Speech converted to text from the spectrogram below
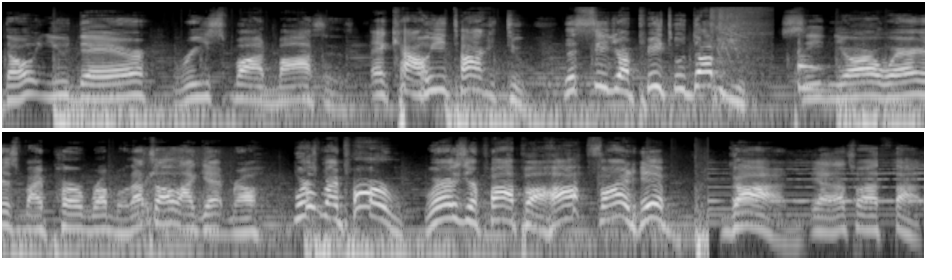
Don't you dare respawn bosses. Hey, Cal, who you talking to? This is Senior P2W. Senior, where is my perm rumble? That's all I get, bro. Where's my perm? Where's your papa, huh? Find him. God. Yeah, that's what I thought.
